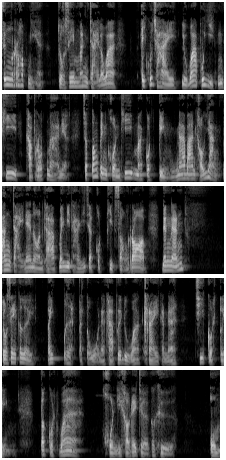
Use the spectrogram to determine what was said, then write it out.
ซึ่งรอบนี้โจเซ่มั่นใจแล้วว่า ไอ้ผู้ชายหรือว่าผู้หญิงที่ขับรถมาเนี่ย จะต้องเป็นคนที่มากดกิ่งหน้าบ้านเขาอย่างตั้งใจแน่นอนครับ ไม่มีทางที่จะกดผิดสองรอบ ดังนั้นโจเซ่ก็เลยไปเปิดประตูนะครับเพื่อดูว่าใครกันนะ ชี้กดกลิ่ง ปรากฏว่าคนที่เขาได้เจอก็คือ โอไม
